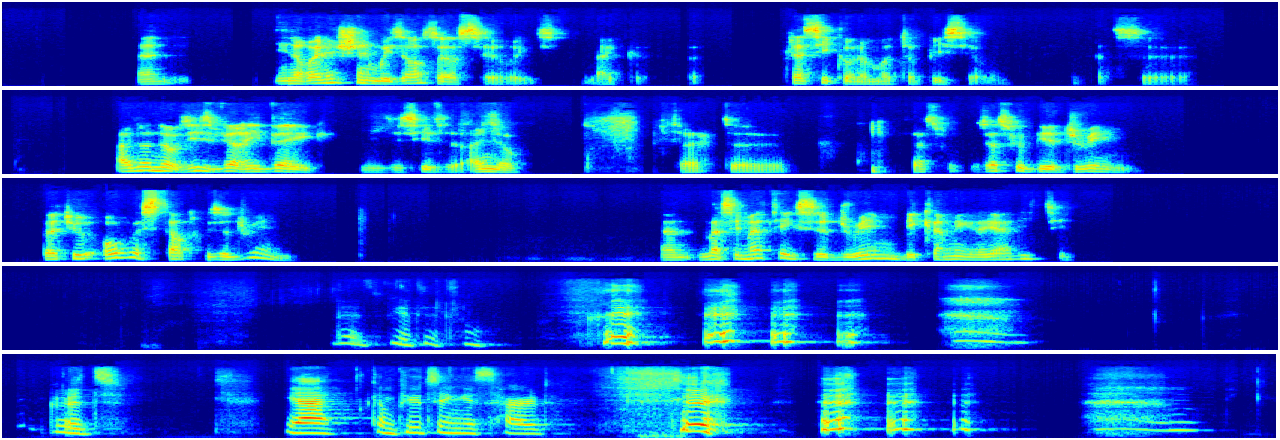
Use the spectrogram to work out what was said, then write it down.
and in relation with other theories, like classical homotopy theory. That's, uh, I don't know, this is very vague. This is, I know, that uh, that's, that would be a dream. But you always start with a dream. And mathematics is a dream becoming reality. That's beautiful. Good. Yeah, computing is hard.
